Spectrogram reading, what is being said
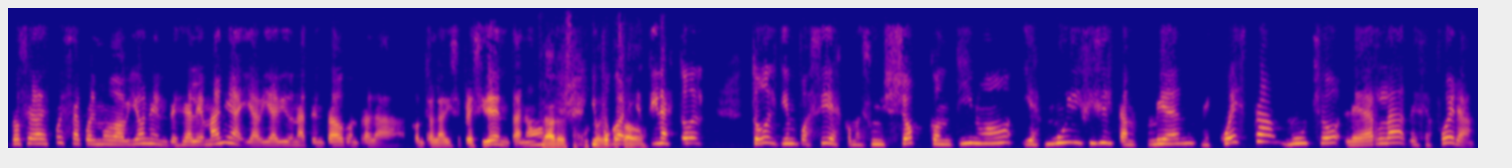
dos horas después saco el modo avión desde Alemania y había habido un atentado contra la, contra la vicepresidenta, ¿no? Claro, eso justo Y un poco Argentina es todo el, todo el tiempo así, es como es un shock continuo y es muy difícil también, me cuesta mucho leerla desde afuera.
